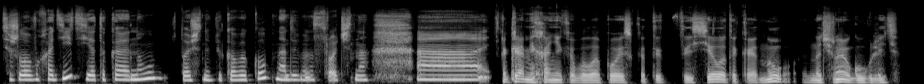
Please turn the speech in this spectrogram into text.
тяжело выходить, я такая, ну, точно беговой клуб, надо срочно. А, Какая механика была поиска? Ты, ты села такая, ну, начинаю гуглить.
